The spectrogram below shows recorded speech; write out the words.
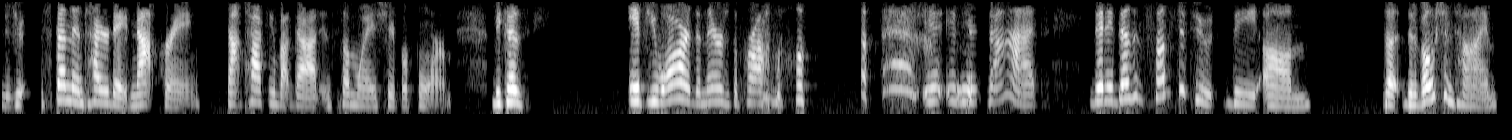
did you spend the entire day not praying, not talking about God in some way, shape, or form? Because if you are, then there's the problem. if you're not, then it doesn't substitute the um the, the devotion time.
